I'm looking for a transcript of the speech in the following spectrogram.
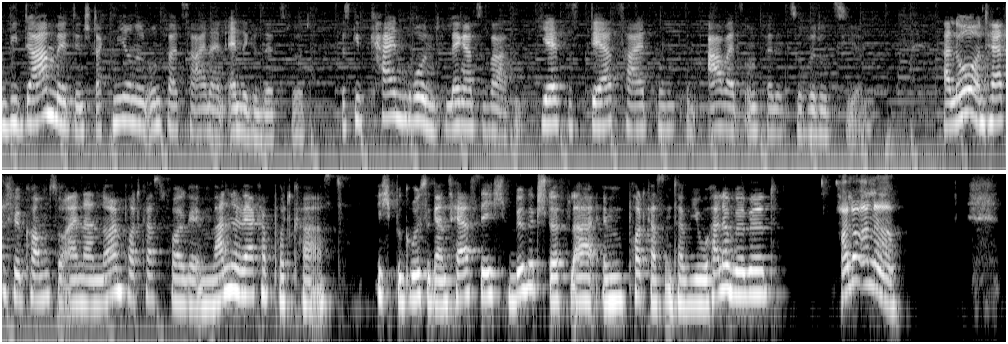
und wie damit den stagnierenden Unfallzahlen ein Ende gesetzt wird. Es gibt keinen Grund, länger zu warten. Jetzt ist der Zeitpunkt, um Arbeitsunfälle zu reduzieren. Hallo und herzlich willkommen zu einer neuen Podcast-Folge im Wandelwerker Podcast. Ich begrüße ganz herzlich Birgit Stöffler im Podcast-Interview. Hallo Birgit. Hallo Anna.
